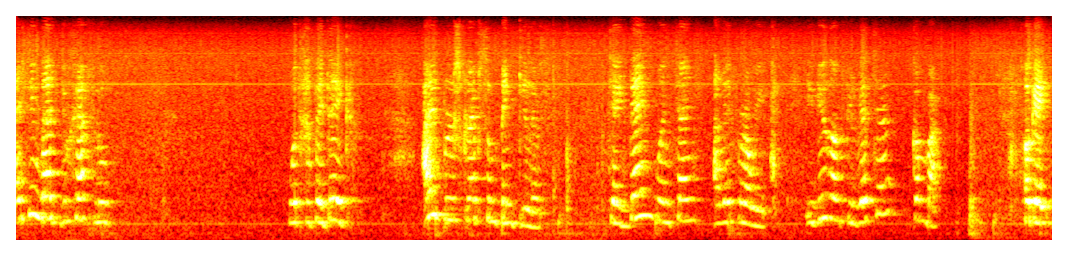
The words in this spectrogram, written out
I think that you have flu. What have I take? I'll prescribe some painkillers. Take them one time a day for a week. If you don't feel better, come back. Okay,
